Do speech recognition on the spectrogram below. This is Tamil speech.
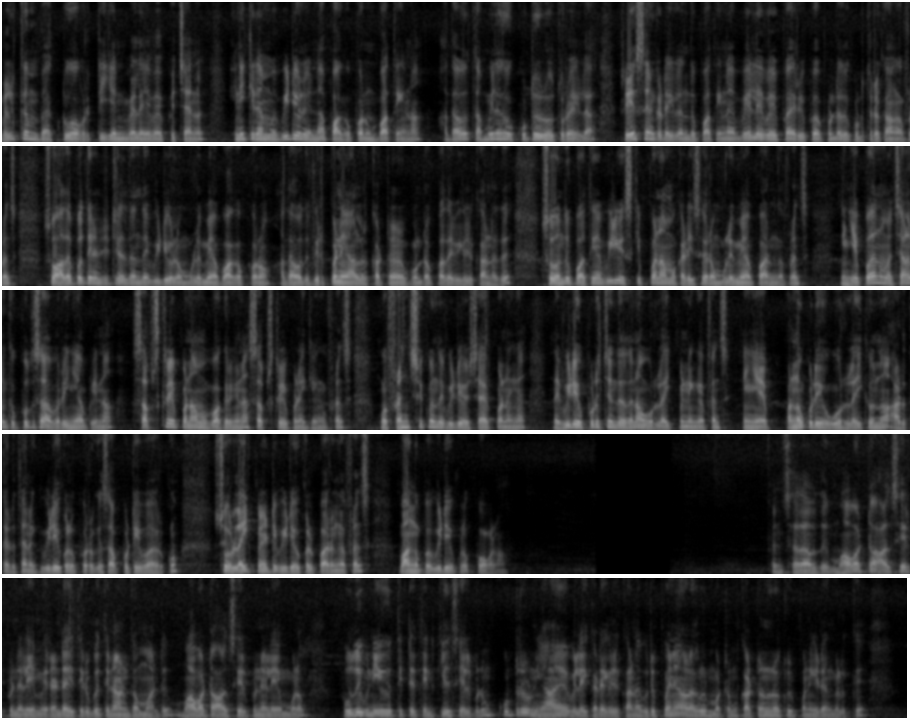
Welcome back to our TN வேலைவாய்ப்பு சேனல் இன்றைக்கி நம்ம வீடியோவில் என்ன பார்க்க போகிறோம்னு பார்த்தீங்கன்னா அதாவது தமிழக கூட்டுறவுத்துறையில் ரேஷன் கடையிலேருந்து பார்த்தீங்கன்னா வேலைவாய்ப்பு அறிவிப்பு அப்படின்றது கொடுத்துருக்காங்க ஃப்ரெண்ட்ஸ் ஸோ அதை பற்றின டீட்டெயில் தான் இந்த வீடியோவில் முழுமையாக பார்க்க போகிறோம் அதாவது விற்பனையாளர் கட்டுநர் போன்ற பதவிகளுக்கானது. ஸோ வந்து பார்த்தீங்கன்னா வீடியோ ஸ்கிப் பண்ணாமல் கடைசி வரை முழுமையாக பாருங்கள் ஃப்ரெண்ட்ஸ் நீங்கள் எப்போ நம்ம சேனலுக்கு புதுசாக வரீங்க அப்படின்னா சப்ஸ்கிரைப் பண்ணாமல் பார்க்குறீங்கன்னா சப்ஸ்கிரைப் பண்ணிக்கோங்க ஃப்ரெண்ட்ஸ் உங்கள் ஃப்ரெண்ட்ஸுக்கும் இந்த வீடியோ ஷேர் பண்ணுங்கள் இந்த வீடியோ பிடிச்சிருந்ததுன்னா ஒரு லைக் பண்ணுங்கள் ஃப்ரெண்ட்ஸ் நீங்கள் பண்ணக்கூடிய ஒரு லைக் வந்து அடுத்தடுத்து எனக்கு வீடியோக்குள்ளே போகிறதுக்கு சப்போர்ட்டிவாக இருக்கும். ஸோ லைக் பண்ணிவிட்டு வீடியோக்கள் பாருங்கள் ஃப்ரெண்ட்ஸ் வாங்க இப்போ வீடியோக்குள்ளே போகலாம். ஃப்ரெண்ட்ஸ் அதாவது மாவட்ட ஆள் சேர்ப்பு நிலையம் இரண்டாயிரத்தி இருபத்தி நான்காம் ஆண்டு மாவட்ட ஆள் சேர்ப்பு நிலையம் மூலம் பொது விநியோக திட்டத்தின் கீழ் செயல்படும் கூட்டுறவு நியாய விலை கடைகளுக்கான விற்பனையாளர்கள் மற்றும் கட்டுநர்கள் பணியிடங்களுக்கு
